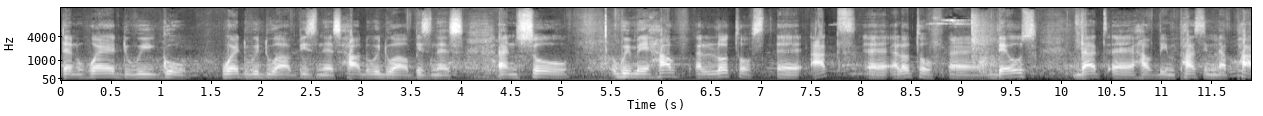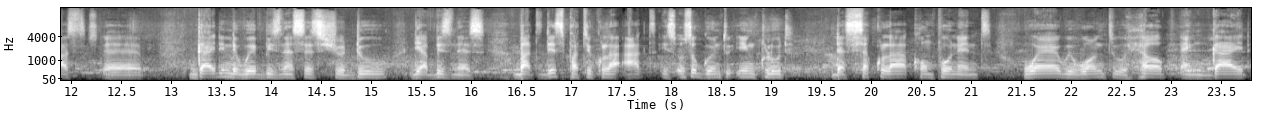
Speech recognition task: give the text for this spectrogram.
then where do we go? Where do we do our business, how do we do our business. And so we may have a lot of uh, acts, uh, a lot of uh, bills that uh, have been passed in the past uh, guiding the way businesses should do their business. But this particular act is also going to include the secular component where we want to help and guide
